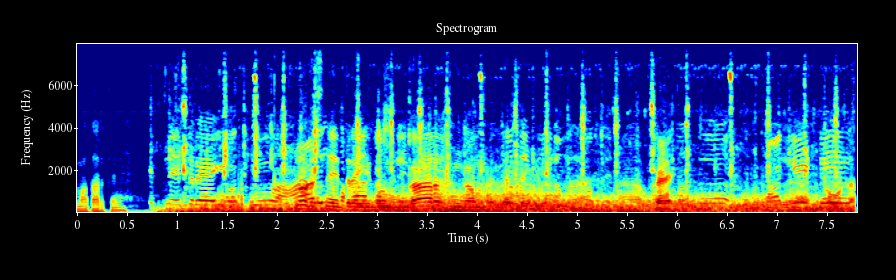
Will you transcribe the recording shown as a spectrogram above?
ಮಾತಾಡ್ತೀನಿ. ಸ್ನೇಹಿತರೆ ಇವತ್ತು ನೋಡಿ ಸ್ನೇಹಿತರೆ ಇದು ಮುಂಗಾರು ಬೆಳೆದಂಥ, ಬೆಳೆ. ಹೌದಾ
